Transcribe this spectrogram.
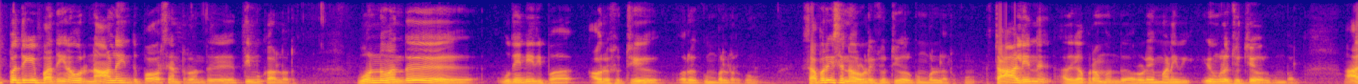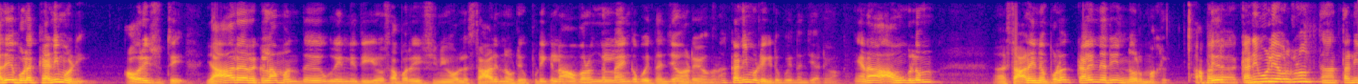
இப்போதைக்கு பார்த்தீங்கன்னா ஒரு நாலஞ்சு பவர் சென்டர் வந்து திமுகவில் இருக்குது ஒன்று வந்து உதயநிதி ப அவரை சுற்றி ஒரு கும்பல் இருக்கும். சபரீசன் அவர்களை சுற்றி ஒரு கும்பல் இருக்கும். ஸ்டாலின் அதுக்கப்புறம் வந்து அவருடைய மனைவி இவங்களை சுற்றி ஒரு கும்பல். அதே போல் கனிமொழி அவரை சுற்றி யார் யாருக்கெல்லாம் வந்து உதயநிதியோ சபரீஷனையோ இல்லை ஸ்டாலின் அவருடைய பிடிக்கலாம் அவங்கெல்லாம் எங்கே போய் தஞ்சம் அடைவாங்கன்னா கனிமொழி கிட்ட போய் தஞ்சம் அடைவாங்க. ஏன்னா அவங்களும் ஸ்டாலினை போல கலைஞரின் இன்னொரு மகள். அப்ப கனிமொழி அவர்களும் தனி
